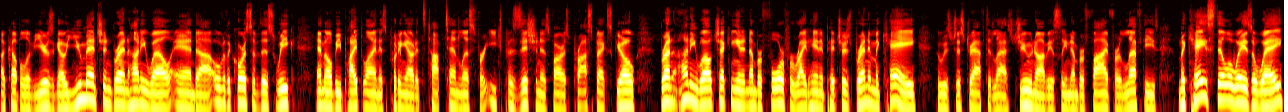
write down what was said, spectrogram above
a couple of years ago. You mentioned Brent Honeywell, and uh, over the course of this week, MLB Pipeline is putting out its top 10 list for each position as far as prospects go. Brent Honeywell checking in at number four for right handed pitchers. Brendan McKay, who was just drafted last June, obviously, number five for lefties. McKay's still a ways away,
